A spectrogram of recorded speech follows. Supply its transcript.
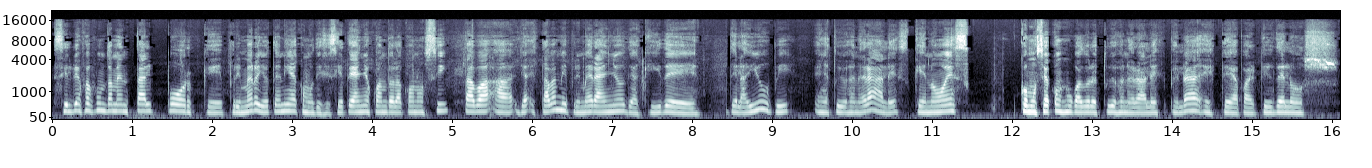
Silvia fue fundamental porque primero yo tenía como 17 años cuando la conocí. Estaba, ah, ya estaba en mi primer año de aquí de, de la UPI en estudios generales, que no es como se ha conjugado el estudios generales, ¿verdad? Este, a partir de los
